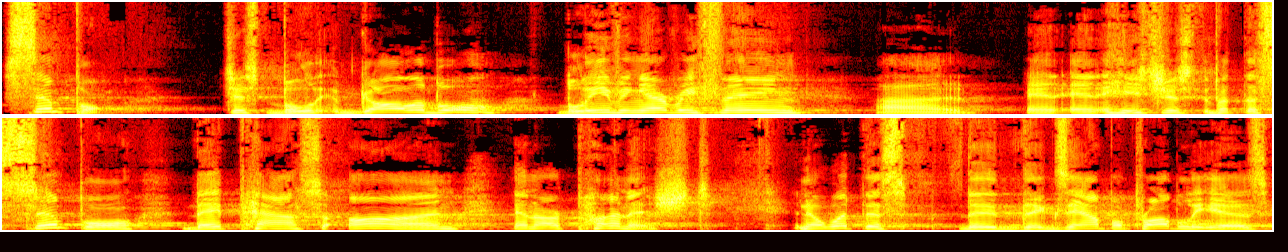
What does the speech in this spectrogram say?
simple, just be- gullible, believing everything. Uh, and, and he's just, but the simple, they pass on and are punished. Now what this, the, the example probably is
